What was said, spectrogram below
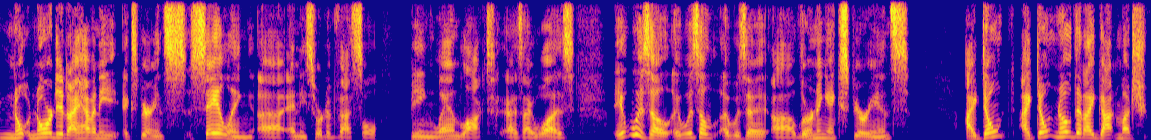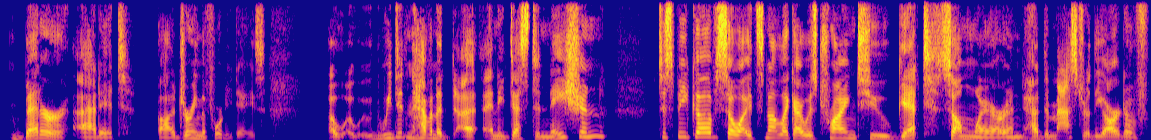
No, nor did I have any experience sailing uh, any sort of vessel being landlocked as I was, it was a it was a it was a uh, learning experience. I don't I don't know that I got much better at it uh, during the 40 days. Uh, we didn't have an, uh, any destination to speak of, so it's not like I was trying to get somewhere and had to master the art of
